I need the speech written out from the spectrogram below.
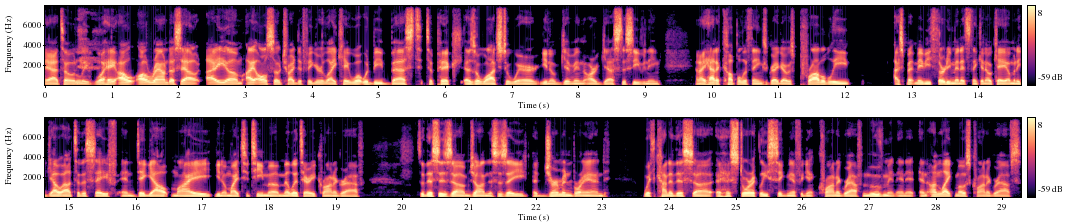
Yeah, totally. Well, hey, I'll I'll round us out. I um I also tried to figure like, hey, what would be best to pick as a watch to wear, you know, given our guest this evening. And I had a couple of things, Greg. I was probably I spent maybe 30 minutes thinking, okay, I'm going to go out to the safe and dig out my, you know, my Tutima military chronograph. So this is um John, this is a a German brand with kind of this uh, a historically significant chronograph movement in it. And unlike most chronographs,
